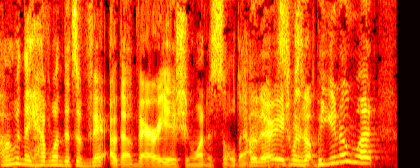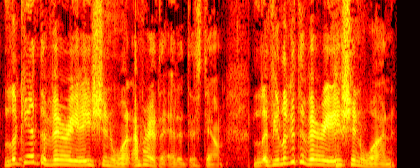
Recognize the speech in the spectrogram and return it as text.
Oh, and they have one that's a va- oh, the variation one is sold out. The variation one, is but you know what? Looking at the variation one, I'm probably have to edit this down. If you look at the variation one,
